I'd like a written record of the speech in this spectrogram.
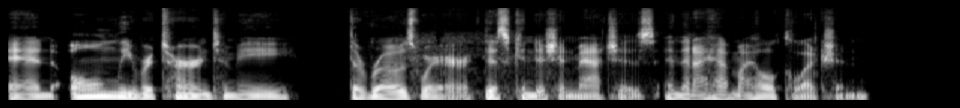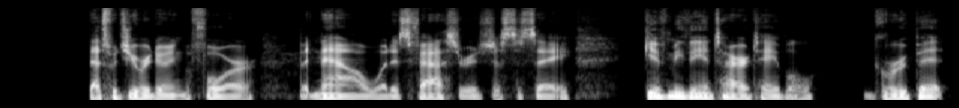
and only return to me the rows where this condition matches, and then I have my whole collection. That's what you were doing before. But now, what is faster is just to say, give me the entire table, group it,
